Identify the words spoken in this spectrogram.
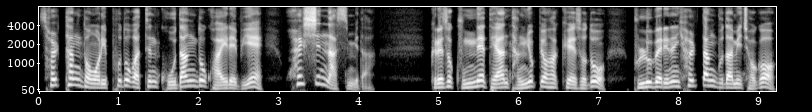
설탕 덩어리 포도 같은 고당도 과일에 비해 훨씬 낮습니다. 그래서 국내 대한당뇨병 학회에서도 블루베리는 혈당 부담이 적어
